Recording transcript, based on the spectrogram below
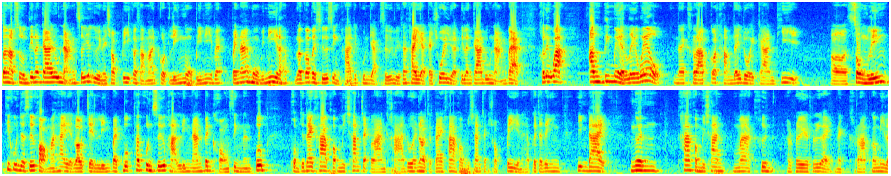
สนับสนุนตีลังกาดูหนังซื้ออย่างอื่นในช้อปปีก็สามารถกดลิงก์หมวกบินี่ไปไปหน้าหมวกบินี่แล้วครับแล้วก็ไปซื้อสินค้าที่คุณอยากซื้อหรือถ้าใครอยากจะช่วยเหลือตีลังกาดูหนังแบบเขาเรียกว่า ultimate level นะครับก็ทำได้โดยการที่ส่งลิงก์ที่คุณจะซื้อของมาให้เดี๋ยวเราเจนลิงก์ไปปุ๊บถ้าคุณซื้อผ่านลิงก์นั้นเป็นของสิ่งนั้นปุ๊บ ผมจะได้ค่าคอมมิชชั่นจากร้านค้าด้วยนอกจากได้ค่าคอมมิชชั่นจากช้อปปีนะครับ ก็จะได้ยิ่งได้เงินค่าคอมมิชชั่นมากขึ้นเรื่อยๆนะครับ ก็มีห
